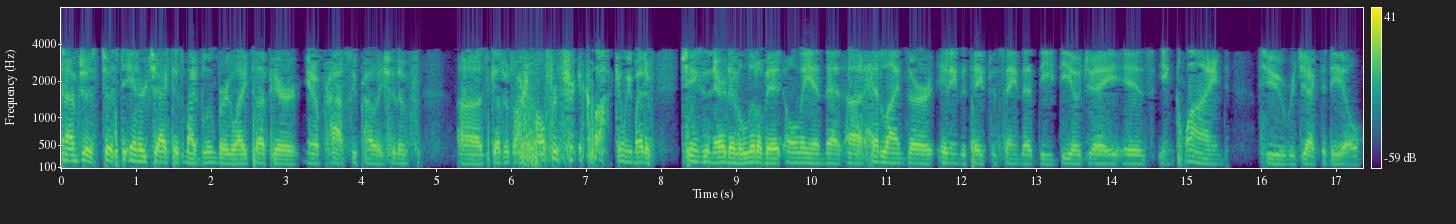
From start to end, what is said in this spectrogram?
And I'm just just to interject as my Bloomberg lights up here. You know, perhaps we probably should have uh, scheduled our call for three o'clock, and we might have changed the narrative a little bit. Only in that uh, headlines are hitting the tape just saying that the DOJ is inclined to reject the deal.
